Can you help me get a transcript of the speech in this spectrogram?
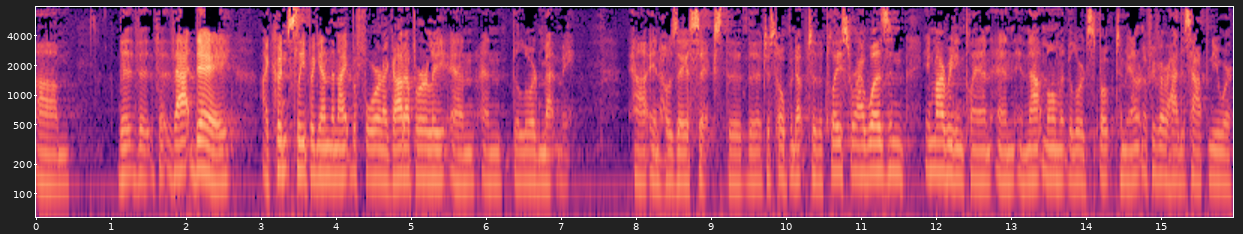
Um, the, the, the, that day, I couldn't sleep again the night before, and I got up early, and, and the Lord met me. uh, in Hosea 6. The, the just opened up to the place where I was in, in my reading plan, and in that moment, the Lord spoke to me. I don't know if you've ever had this happen to you, where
